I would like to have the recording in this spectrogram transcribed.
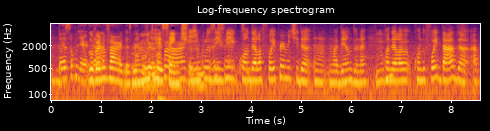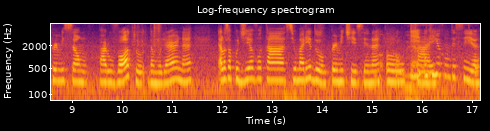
Uhum. Então essa mulher... Governo ela, Vargas, né? Muito recente. Vargas, e, inclusive, recente. quando ela foi permitida, um, um adendo, né? Uhum. Quando, ela, quando foi dada a permissão para o voto da mulher, né? Ela só podia votar se o marido permitisse, né? Ou e pai. o que acontecia?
